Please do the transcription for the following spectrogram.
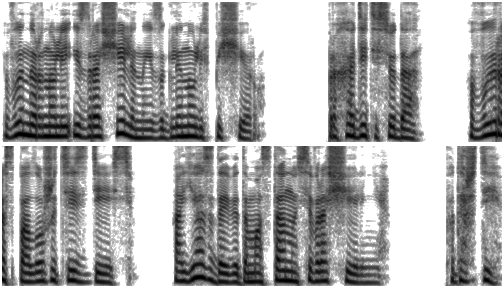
вынырнули из расщелины и заглянули в пещеру. «Проходите сюда. Вы расположитесь здесь, а я с Дэвидом останусь в расщелине». «Подожди.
